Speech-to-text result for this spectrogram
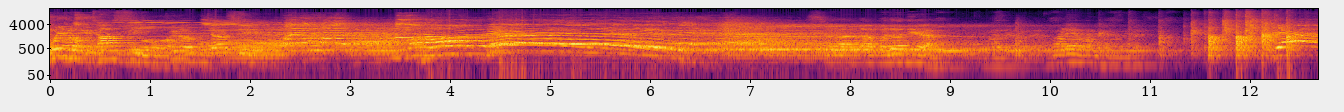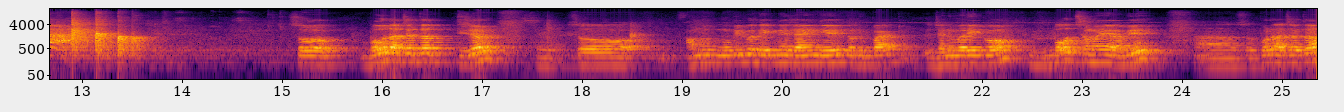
Queen of Jhansi. साला बजा दिया बढ़िया बढ़िया बढ़िया सो बहुत अच्छा था टीजर सो हम लोग मूवी को देखने जाएँगे ट्वेंटी फाइव जनवरी को। बहुत समय है अभी। बहुत अच्छा था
